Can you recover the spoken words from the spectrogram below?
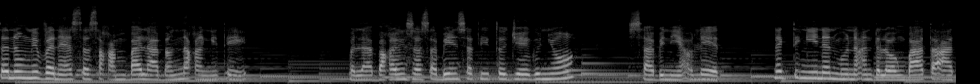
Tanong ni Vanessa sa kambal habang nakangiti. Wala ba kayong sasabihin sa Tito Diego nyo? Sabi niya ulit. Nagtinginan muna ang dalawang bata at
